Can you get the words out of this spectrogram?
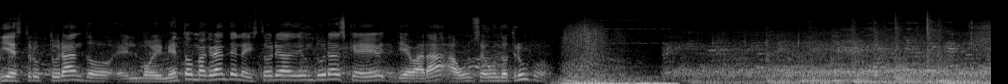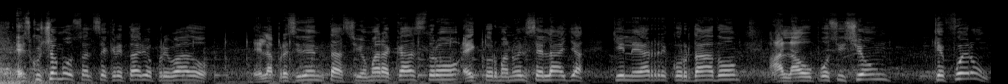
y estructurando el movimiento más grande de la historia de Honduras que llevará a un segundo triunfo. Escuchamos al secretario privado de la presidenta Xiomara Castro, Héctor Manuel Zelaya, quien le ha recordado a la oposición que fueron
